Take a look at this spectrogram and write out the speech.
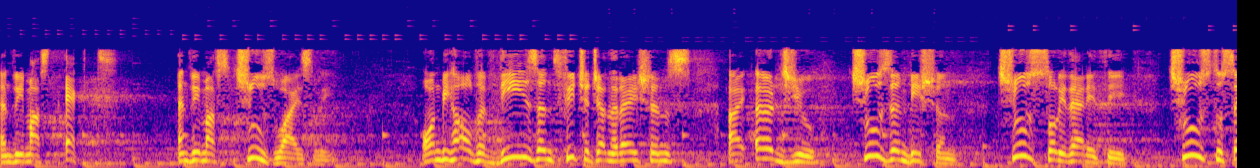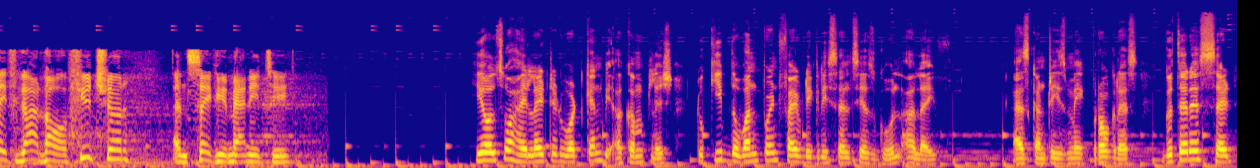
and we must act and we must choose wisely. On behalf of these and future generations, I urge you choose ambition, choose solidarity, choose to safeguard our future and save humanity he also highlighted what can be accomplished to keep the 1.5 degrees Celsius goal alive. As countries make progress, Guterres said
